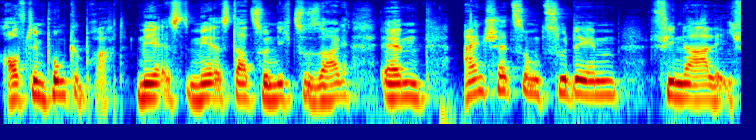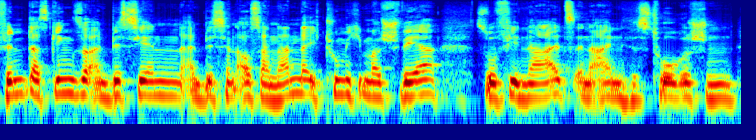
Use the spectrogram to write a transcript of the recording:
auf den Punkt gebracht. Mehr ist, mehr ist dazu nicht zu sagen. Ähm, Einschätzung zu dem Finale. Ich finde, das ging so ein bisschen, ein bisschen auseinander. Ich tue mich immer schwer, so Finals in einen historischen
